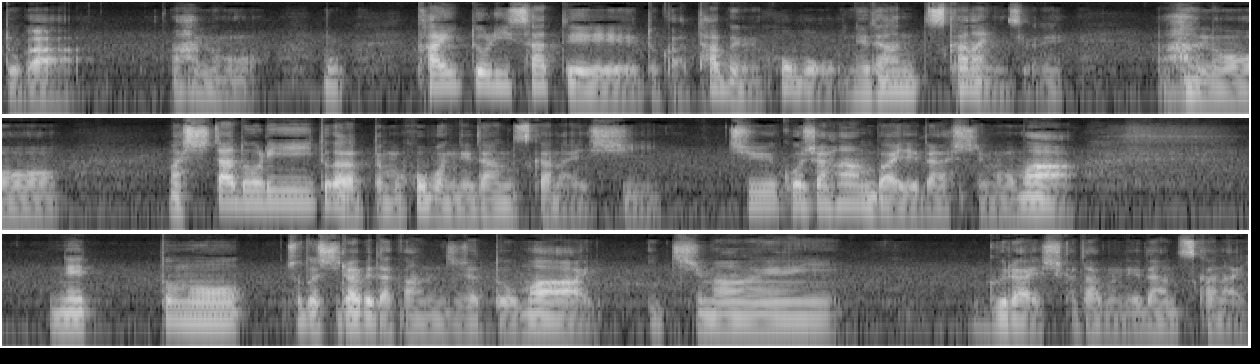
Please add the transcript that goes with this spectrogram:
トがあの買取査定とか多分ほぼ値段つかないんですよね。あの、まあ、下取りとかだったらもうほぼ値段つかないし、中古車販売で出してもまあ、ネットのちょっと調べた感じだとまあ1万円ぐらいしか多分値段つかない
